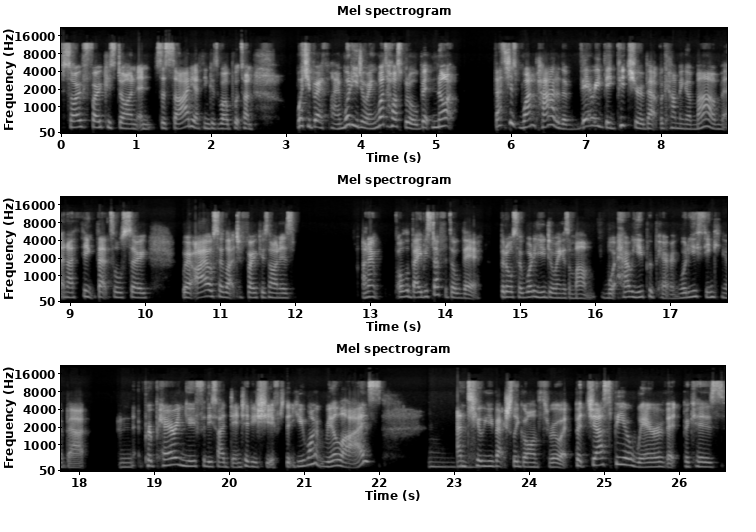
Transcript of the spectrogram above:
so focused on, and society, I think, as well puts on, what's your birth plan? What are you doing? What's hospital? But not, that's just one part of the very big picture about becoming a mum. And I think that's also where I also like to focus on is I don't, all the baby stuff, it's all there. But also, what are you doing as a mum? What, how are you preparing? What are you thinking about? And preparing you for this identity shift that you won't realize mm. until you've actually gone through it. But just be aware of it because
